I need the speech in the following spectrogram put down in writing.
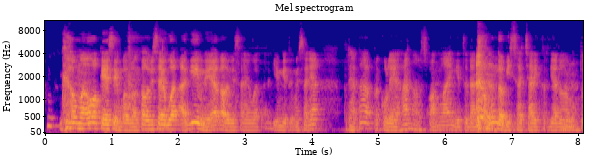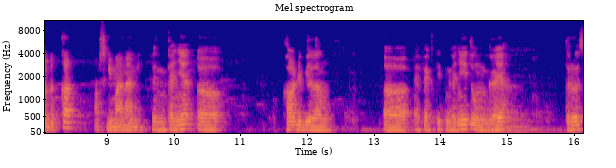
Gak mau oke simpel bang. Kalau misalnya buat Agim nih ya, kalau misalnya buat Agim gitu, misalnya ternyata perkuliahan harus online gitu dan kamu nggak bisa cari kerja dalam Hmm. waktu dekat, harus gimana nih? dan kayaknya eh, kalau dibilang eh, efektif enggaknya itu enggak ya terus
